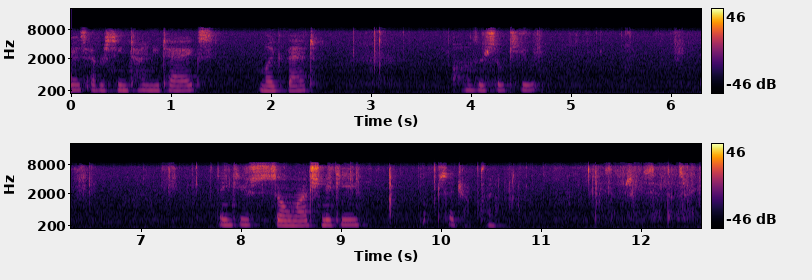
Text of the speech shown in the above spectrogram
Guys ever seen tiny tags like that? Oh, those are so cute. Thank you so much, Nikki. Oops, I dropped one. I'm just gonna set those right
